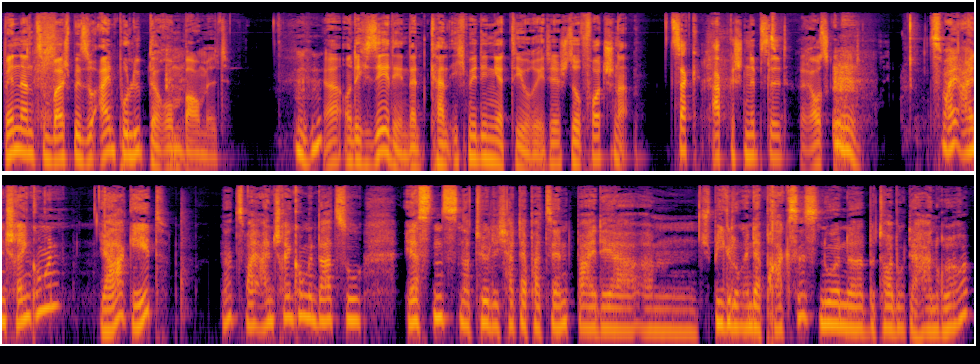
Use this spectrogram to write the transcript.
Wenn dann zum Beispiel so ein Polyp da rumbaumelt, Mhm. ja, und ich sehe den, dann kann ich mir den ja theoretisch sofort schnappen. Zack, abgeschnipselt, rausgeholt. Zwei Einschränkungen. Ja, geht. Ne, zwei Einschränkungen dazu. Erstens, natürlich hat der Patient bei der ähm, Spiegelung in der Praxis nur eine Betäubung der Harnröhre.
